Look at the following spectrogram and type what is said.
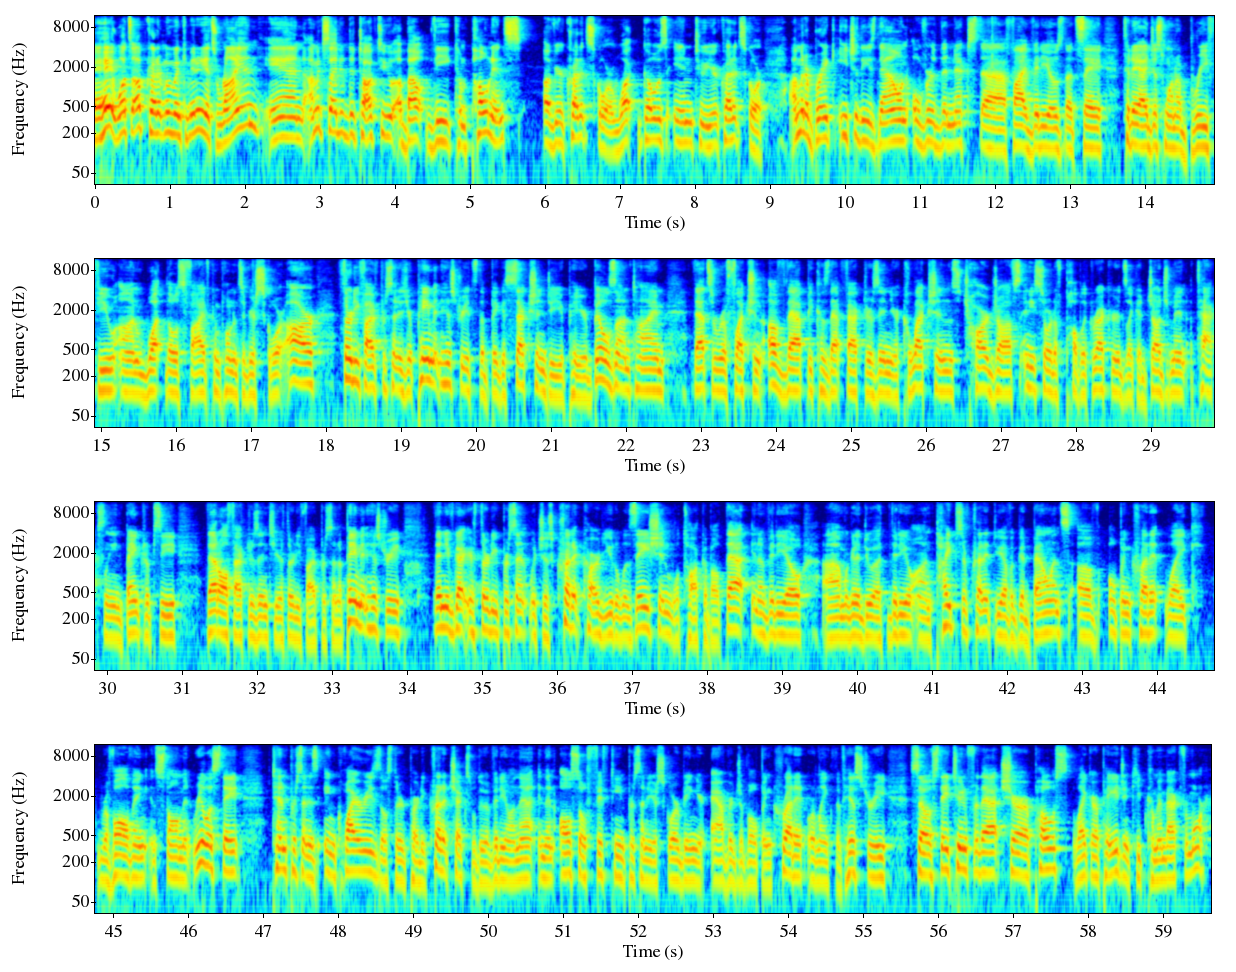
Hey, hey, what's up, credit movement community? It's Ryan, and I'm excited to talk to you about the components of your credit score. What goes into your credit score? I'm going to break each of these down over the next uh, five videos that say today I just want to brief you on what those five components of your score are. 35% is your payment history. It's the biggest section. Do you pay your bills on time? That's a reflection of that because that factors in your collections, charge offs, any sort of public records like a judgment, a tax lien, bankruptcy. That all factors into your 35% of payment history. Then you've got your 30%, which is credit card utilization. We'll talk about that in a video. Um, we're going to do a video on types of credit. Do you have a good balance of open credit like revolving, installment, real estate? 10% is inquiries, those third party credit checks. We'll do a video on that. And then also 15% of your score being your average of open credit or length of history. So stay tuned for that. Share our posts, like our page, and keep coming back for more.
